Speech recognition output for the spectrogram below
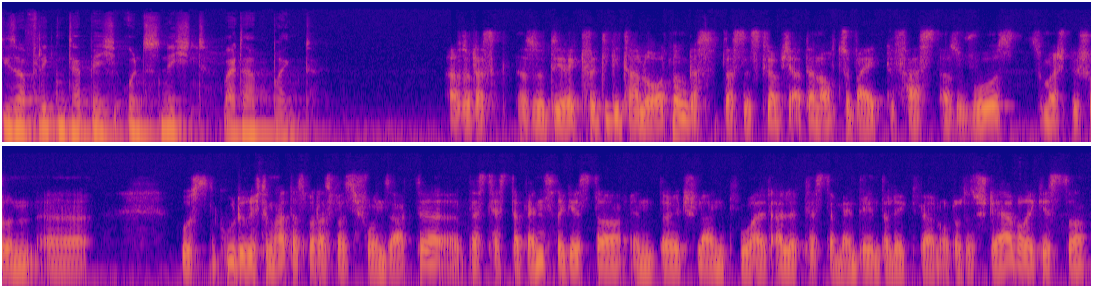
dieser Flickenteppich uns nicht weiterbringt. Also das, also direkt für digitale Ordnung, das, das ist, glaube ich, dann auch zu weit gefasst. Also wo es zum Beispiel schon äh, wo es eine gute Richtung hat. Das war das, was ich vorhin sagte, das Testamentsregister in Deutschland, wo halt alle Testamente hinterlegt werden oder das Sterberegister.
